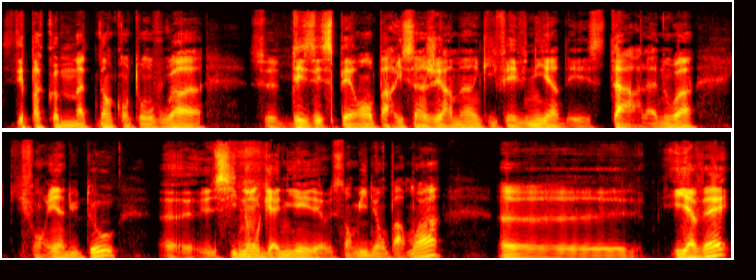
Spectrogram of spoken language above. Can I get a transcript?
C'était pas comme maintenant quand on voit ce désespérant Paris Saint-Germain qui fait venir des stars à la noix qui font rien du tout, euh, sinon gagner 100 millions par mois. Euh, il y avait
